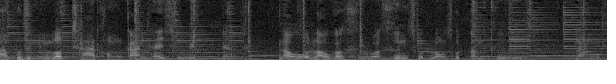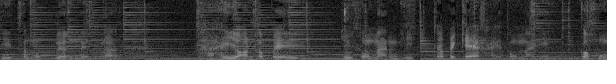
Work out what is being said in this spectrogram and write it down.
ถ้าพูดถึงรสชาติของการใช้ชีวิตเนี่ยเราเราก็คือว่าขึ้นสุดลงสุดนั่นคือหนังที่สนุกเรื่องหนึ่งแล้ว ถ้าให้ย้อนกลับไปอยู่ตรงนั้นอีกจะไปแก้ไขตรงไหน ก็คง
